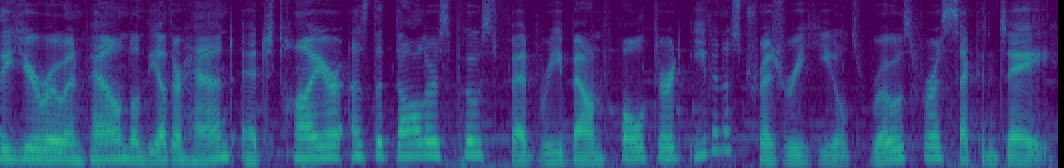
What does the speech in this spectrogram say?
The euro and pound, on the other hand, edged higher as the dollar's post Fed rebound faltered even as Treasury yields rose for a second day.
